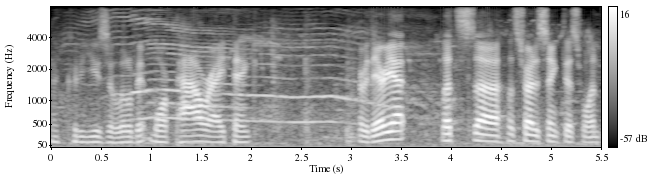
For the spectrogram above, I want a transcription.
I could have used a little bit more power, I think. Are we there yet? Let's uh, let's try to sink this one.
